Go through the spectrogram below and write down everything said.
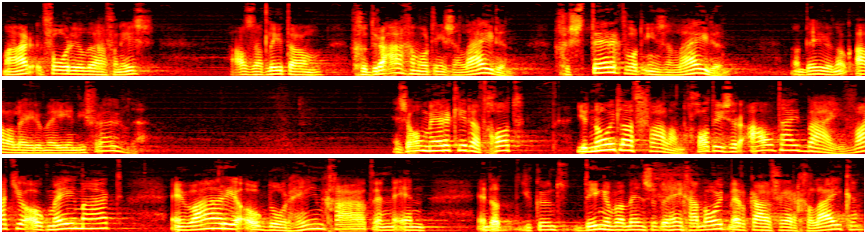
Maar het voordeel daarvan is, als dat lid dan gedragen wordt in zijn lijden, gesterkt wordt in zijn lijden, dan delen ook alle leden mee in die vreugde. En zo merk je dat God je nooit laat vallen. God is er altijd bij. Wat je ook meemaakt en waar je ook doorheen gaat. En, en, en dat je kunt dingen waar mensen doorheen gaan nooit met elkaar vergelijken.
